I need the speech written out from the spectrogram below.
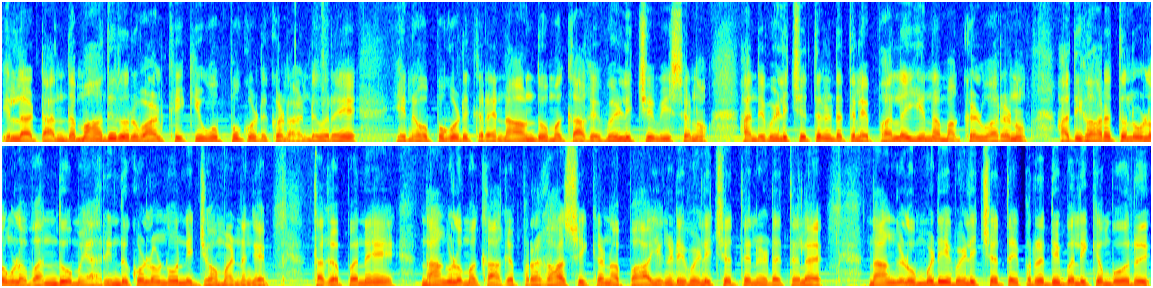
இல்லாட்ட அந்த மாதிரி ஒரு வாழ்க்கைக்கு ஒப்பு கொடுக்கணும் ஆண்டவரே. என்னை ஒப்பு கொடுக்குறேன் நான் வந்து உமக்காக வெளிச்சம் வீசணும். அந்த வெளிச்சத்தினிடத்தில் பல இன மக்கள் வரணும். அதிகாரத்தில் உள்ளவங்கள வந்து உண்மை அறிந்து கொள்ளணும்னு ஜோம் பண்ணுங்க. தகப்பனே நாங்கள் உமக்காக பிரகாசிக்கணப்பா எங்களுடைய வெளிச்சத்தின் இடத்துல நாங்கள் உம்முடைய வெளிச்சத்தை பிரதிபலிக்கும் போது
